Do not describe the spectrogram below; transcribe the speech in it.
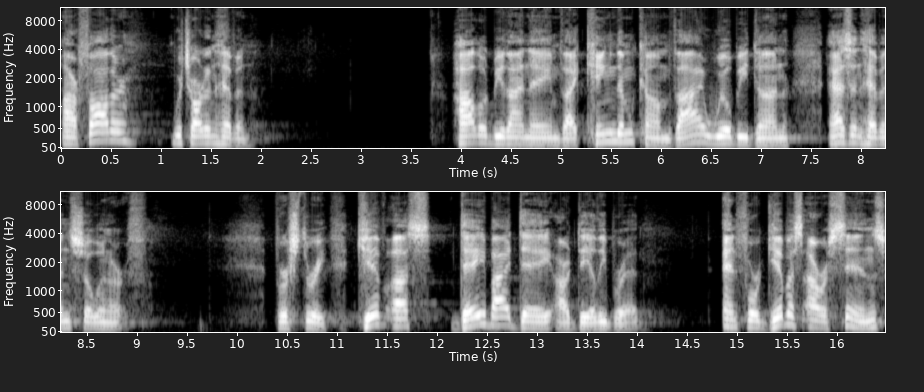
Our Father, which art in heaven, hallowed be thy name, thy kingdom come, thy will be done, as in heaven, so in earth. Verse 3 Give us day by day our daily bread and forgive us our sins,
